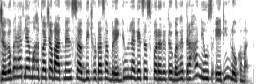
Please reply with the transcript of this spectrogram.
जगभरातल्या महत्त्वाच्या बातम्यांचा अगदी छोटासा ब्रेक घेऊन लगेचच परत येतोय. बघत रहा न्यूज एटीन लोकमत.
